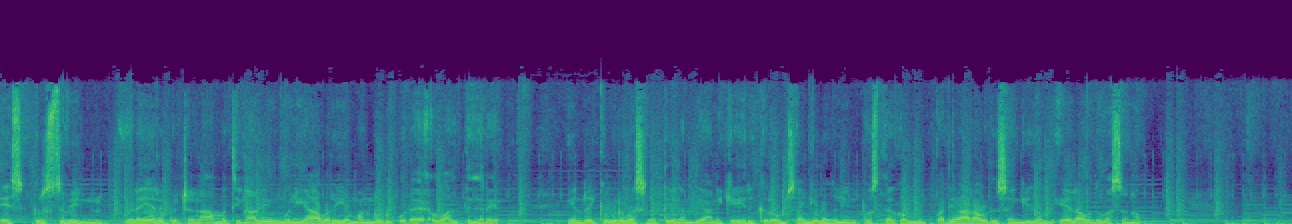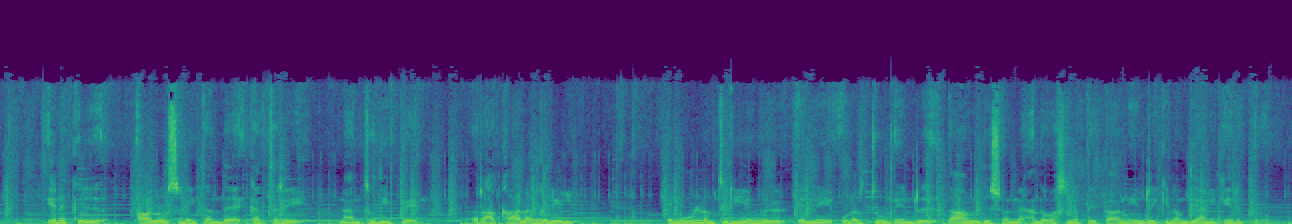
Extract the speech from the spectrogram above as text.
இயேசு கிறிஸ்துவின் விளையேற பெற்ற நாமத்தினாலே உங்கள் யாவரையும் அன்போடு கூட வாழ்த்துகிறேன். இன்றைக்கு ஒரு வசனத்தை நாம் தியானிக்க இருக்கிறோம். சங்கீதங்களின் புஸ்தகம் பதினாறாவது சங்கீதம் ஏழாவது வசனம். எனக்கு ஆலோசனை தந்த கர்த்தரை நான் துதிப்பேன். ரா காலங்களில் என் உள்ளம் திரியங்கள் என்னை உணர்த்தும் என்று தாவீது சொன்ன அந்த வசனத்தை தான் இன்றைக்கு நாம் தியானிக்க இருக்கிறோம்.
